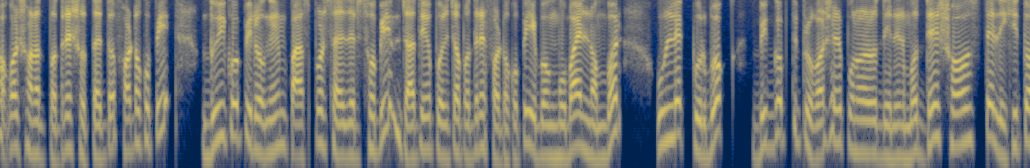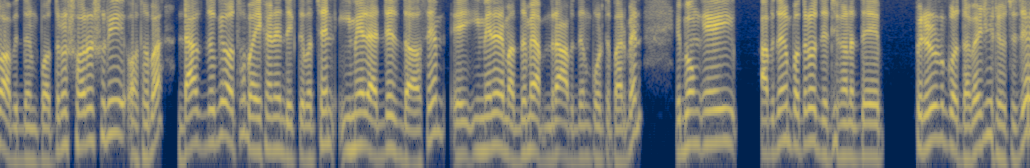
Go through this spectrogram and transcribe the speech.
সকল সনদপত্রের সত্যায়িত ফটোকপি দুই কপি রঙিন পাসপোর্ট সাইজের ছবি, জাতীয় পরিচয়পত্রের ফটোকপি এবং মোবাইল নম্বর উল্লেখপূর্বক বিজ্ঞপ্তি প্রকাশের পনেরো দিনের মধ্যে সহস্তে লিখিত আবেদনপত্র সরাসরি অথবা ডাকযোগে অথবা এখানে দেখতে পাচ্ছেন ইমেল অ্যাড্রেস দেওয়া আছে। এই ইমেলের মাধ্যমে আপনারা আবেদন করতে পারবেন এবং এই আবেদনপত্র যে ঠিকানাতে প্রেরণ করতে হবে, সেটা হচ্ছে যে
